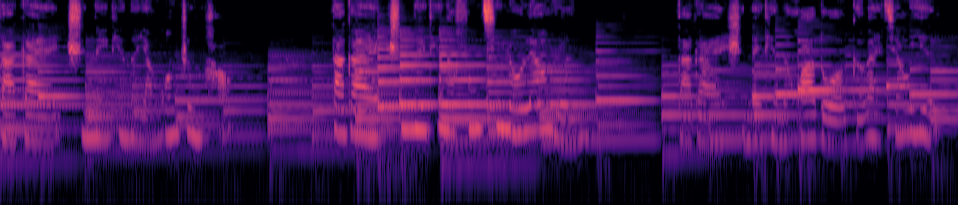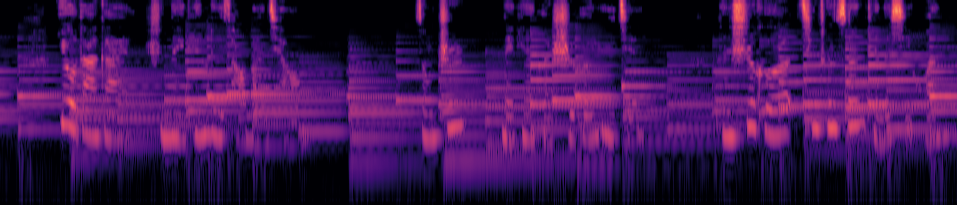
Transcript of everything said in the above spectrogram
大概是那天的阳光正好，大概是那天的风轻柔撩人。大概是那天的花朵格外娇艳，又大概是那天绿草满墙。总之，那天很适合遇见，很适合青春酸甜的喜欢。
